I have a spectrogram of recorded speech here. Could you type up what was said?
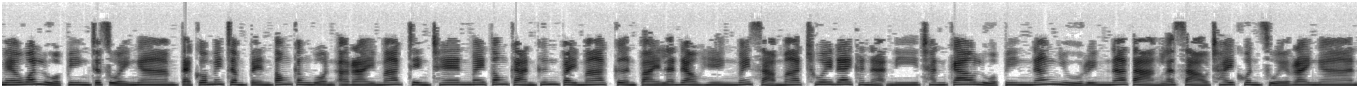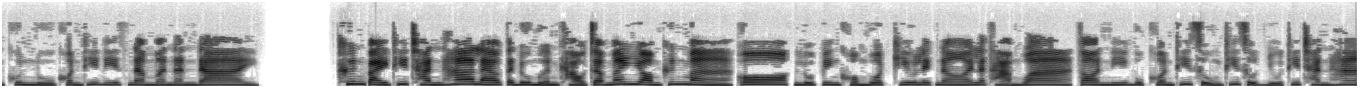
แม้ว่าหลัวปิงจะสวยงาม แต่ก็ไม่จำเป็นต้องกังวลอะไรมากจริง เช่น ไม่ต้องการขึ้นไปมากเกินไปและดาวเฮงไม่สามารถช่วยได้ขณะนี้ชั้นเก้าหลัวปิงนั่งอยู่ริมหน้าต่างและสาวใช้คนสวยรายงาน คุณหนูคนที่ดิสนำมานั้นได้ ขึ้นไปที่ชั้นห้าแล้วแต่ดูเหมือนเขาจะไม่ยอมขึ้นมา โอ้ หลูปิงขมวดคิ้วเล็กน้อยและถามว่า ตอนนี้บุคคลที่สูงที่สุดอยู่ที่ชั้นห้า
